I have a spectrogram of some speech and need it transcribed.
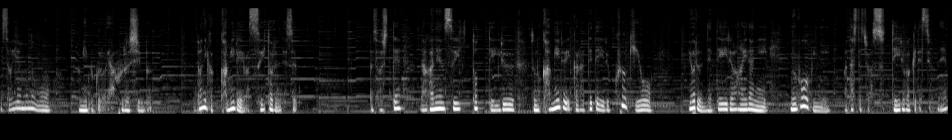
う。そういうものも紙袋や古新聞とにかく紙類は吸い取るんです。そして長年吸い取っているその紙類から出ている空気を夜寝ている間に無防備に私たちは吸っているわけですよね。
